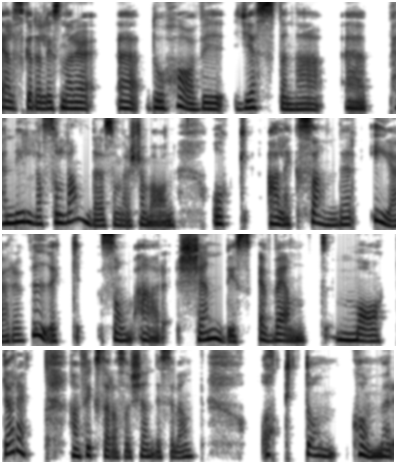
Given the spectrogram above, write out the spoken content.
älskade lyssnare. Eh, då har vi gästerna eh, Pernilla Solander som är shaman och Alexander Ervik som är kändiseventmakare. Han fixar alltså kändisevent och de kommer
